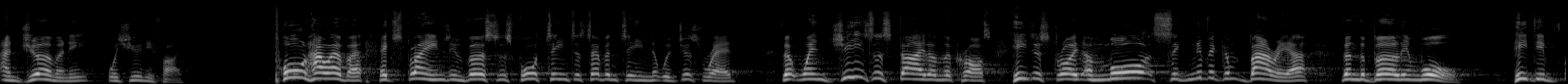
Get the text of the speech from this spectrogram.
and Germany was unified. Paul, however, explains in verses 14 to 17 that we've just read that when Jesus died on the cross, he destroyed a more significant barrier than the Berlin Wall. He, div-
